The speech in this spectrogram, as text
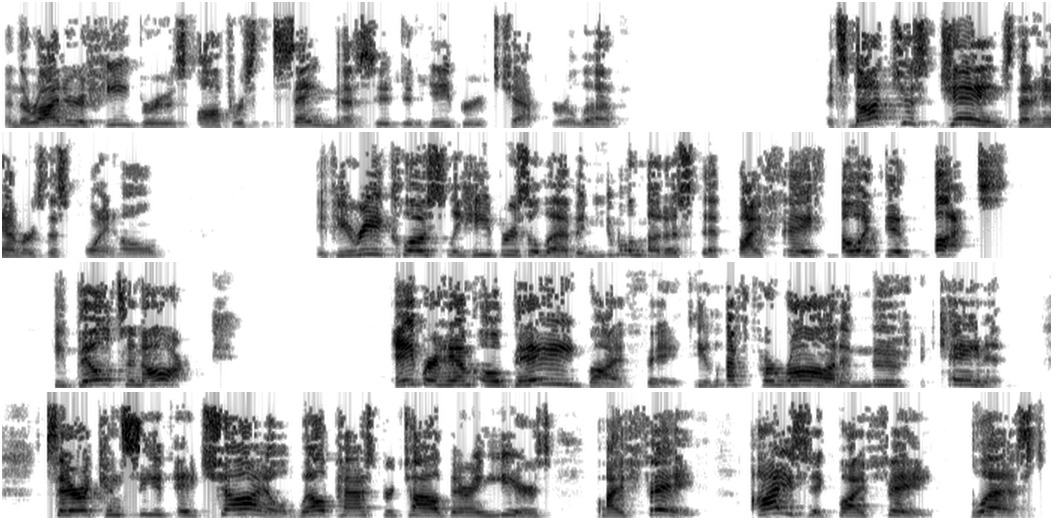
And the writer of Hebrews offers the same message in Hebrews chapter 11. It's not just James that hammers this point home. If you read closely Hebrews 11, you will notice that by faith, Noah did what? He built an ark. Abraham obeyed by faith. He left Haran and moved to Canaan. Sarah conceived a child well past her childbearing years by faith. Isaac by faith blessed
